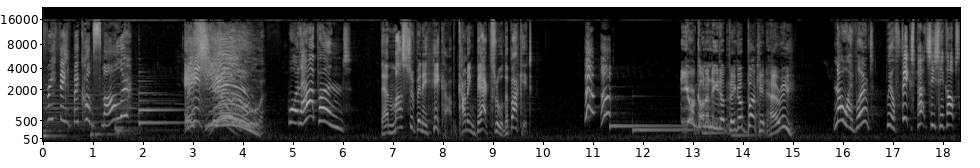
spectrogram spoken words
everything become smaller? It's you! What happened? There must have been a hiccup coming back through the bucket. You're gonna need a bigger bucket, Harry. No, I won't. We'll fix Patsy's hiccups,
